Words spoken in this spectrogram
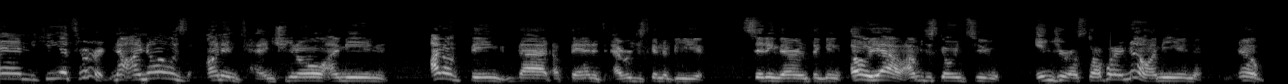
and he gets hurt. Now, I know it was unintentional. I mean, I don't think that a fan is ever just going to be sitting there and thinking, "Oh yeah, I'm just going to injure a star player." No, I mean, you know,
